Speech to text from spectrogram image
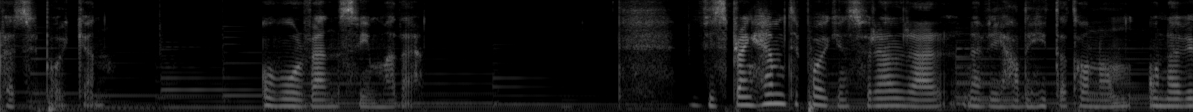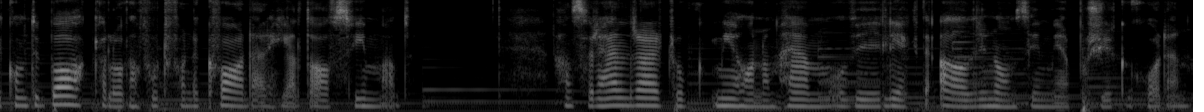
plötsligt pojken och vår vän svimmade. Vi sprang hem till pojkens föräldrar när vi hade hittat honom och när vi kom tillbaka låg han fortfarande kvar där helt avsvimmad. Hans föräldrar tog med honom hem och vi lekte aldrig någonsin mer på kyrkogården.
